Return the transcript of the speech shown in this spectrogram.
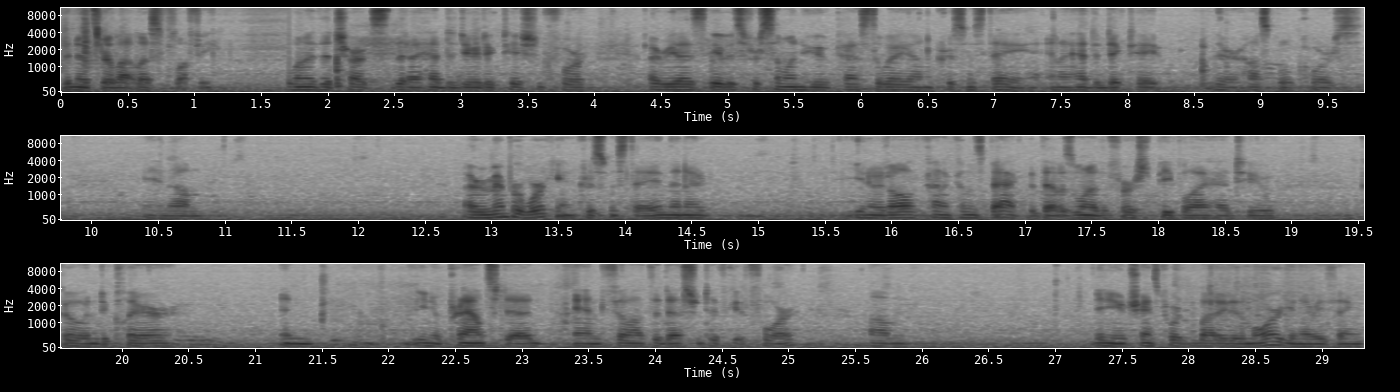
The notes are a lot less fluffy. One of the charts that I had to do a dictation for, I realized it was for someone who passed away on Christmas Day, and I had to dictate their hospital course. And um, I remember working on Christmas Day, and then I, you know, it all kind of comes back that that was one of the first people I had to go and declare and, you know, pronounce dead and fill out the death certificate for. Um, and you transport the body to the morgue and everything.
